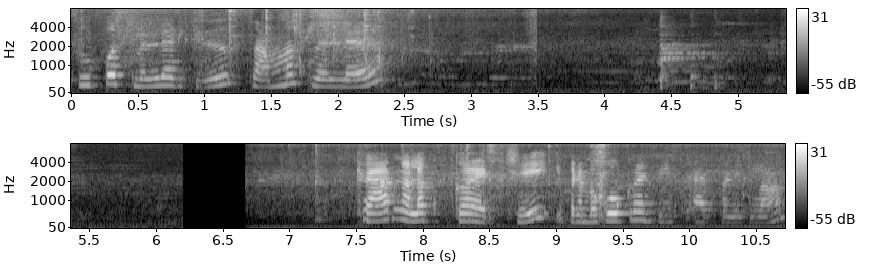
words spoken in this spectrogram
சூப்பர் ஸ்மெல் அடிக்குது. செம்ம ஸ்மெல்லு கிராப் நல்லா குக் ஆகிடுச்சு இப்போ நம்ம கோகோனட் பேஸ்ட் ஆட் பண்ணிக்கலாம்.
